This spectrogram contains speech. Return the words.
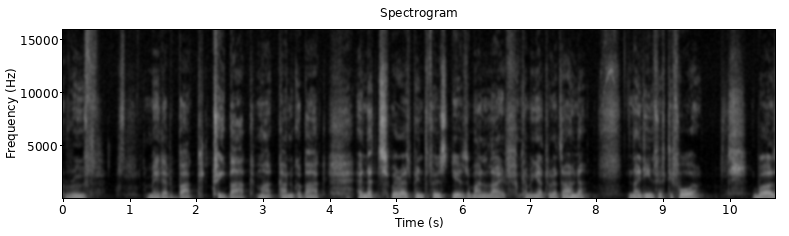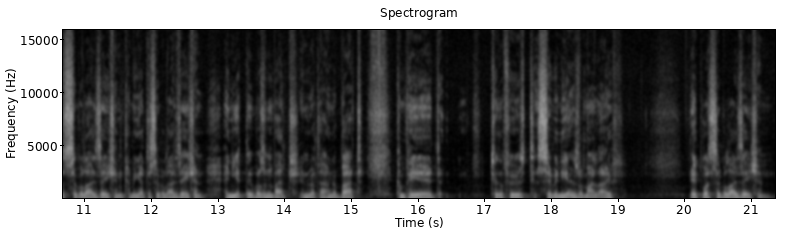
roof made out of bark, tree bark, kanuka bark. And that's where I spent the first years of my life, coming out to Ruatahuna, 1954 was civilization, coming out to civilization. And yet there wasn't much in Ruatahuna, but compared to the first seven years of my life, it was civilization.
